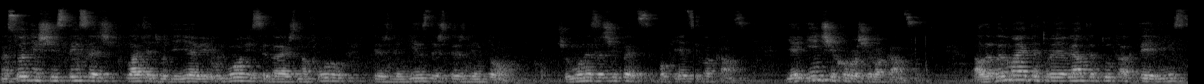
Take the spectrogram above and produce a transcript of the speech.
На сьогодні 6 тисяч платять водієві у Львові, сідаєш на фуру, тиждень їздиш, тиждень вдома. Чому не зачепитися, поки є ці вакансії? Є інші хороші вакансії. Але ви маєте проявляти тут активність,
